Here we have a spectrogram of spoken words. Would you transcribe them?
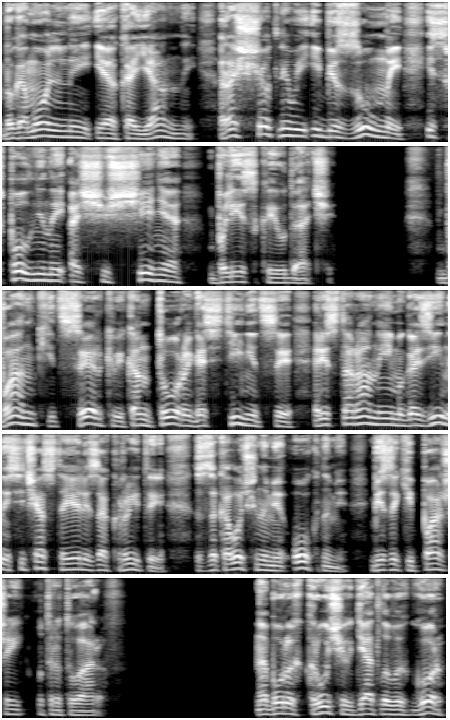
богомольный и окаянный, расчетливый и безумный, исполненный ощущения близкой удачи. Банки, церкви, конторы, гостиницы, рестораны и магазины сейчас стояли закрытые, с заколоченными окнами, без экипажей у тротуаров. На бурых кручах Дятловых гор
